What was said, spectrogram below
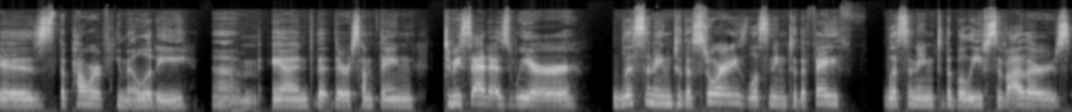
is the power of humility, um, and that there's something to be said as we are listening to the stories, listening to the faith, listening to the beliefs of others.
